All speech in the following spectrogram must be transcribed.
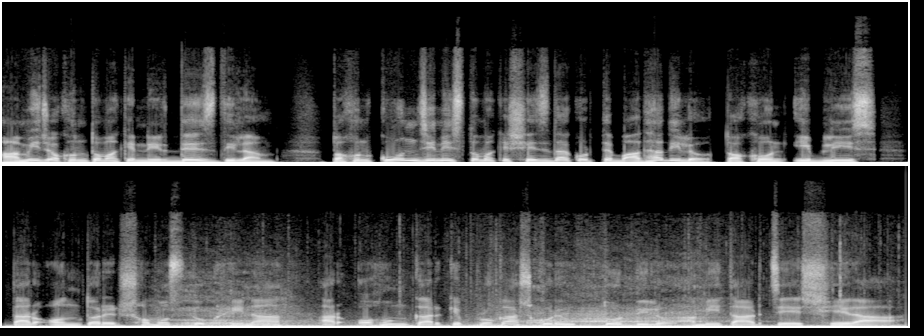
আমি যখন তোমাকে নির্দেশ দিলাম, তখন কোন জিনিস তোমাকে সেজদা করতে বাধা দিল? তখন ইবলিস তার অন্তরের সমস্ত ঘৃণা আর অহংকারকে প্রকাশ করে উত্তর দিল, আমি তার চেয়ে সেরা।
